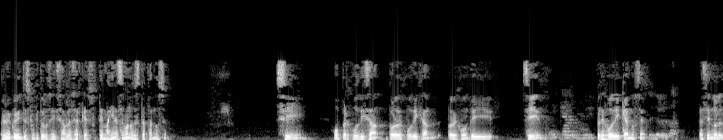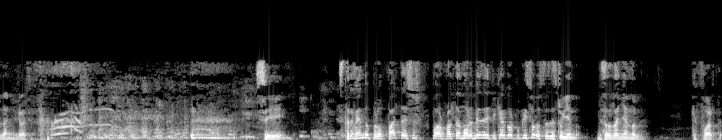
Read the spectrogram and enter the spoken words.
1 Corintios capítulo 6 habla acerca de eso. ¿Te imaginas hermanos estafándose? Sí. O perjudicando, perjudican, perjudi, sí, perjudicándose. Haciéndoles daño, gracias. sí. Es tremendo, pero falta, eso es por falta de amor. En vez de edificar el cuerpo Cristo, lo estás destruyendo. Estás dañándole. Qué fuerte.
